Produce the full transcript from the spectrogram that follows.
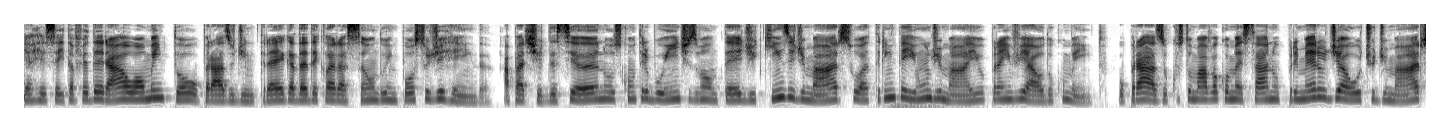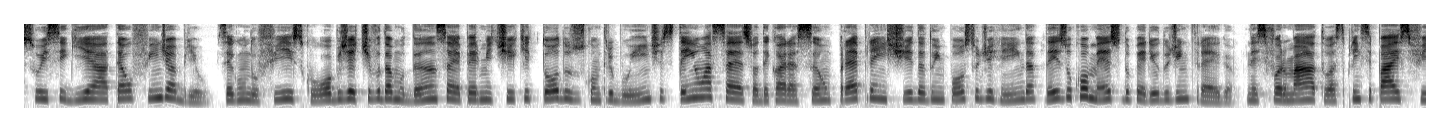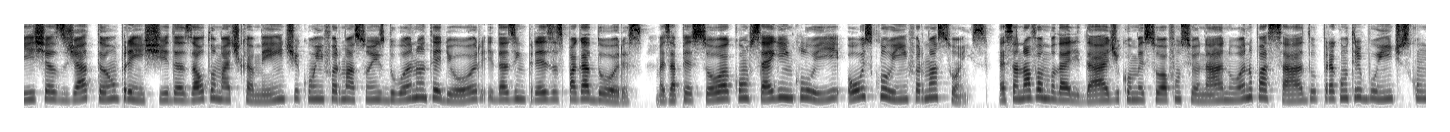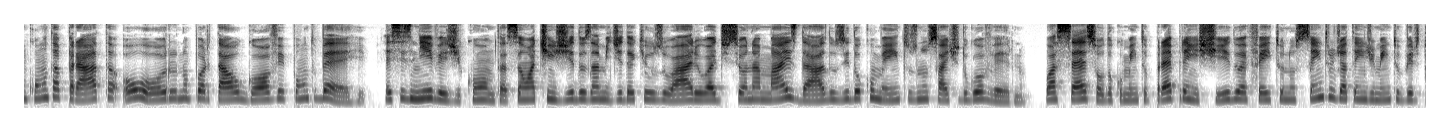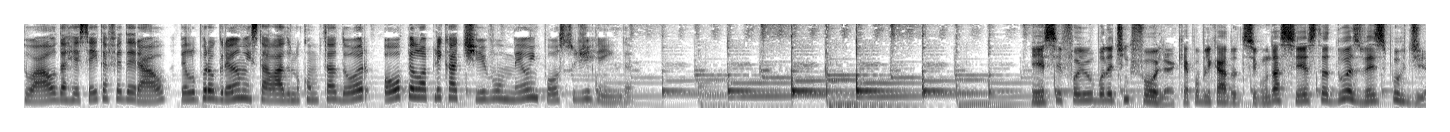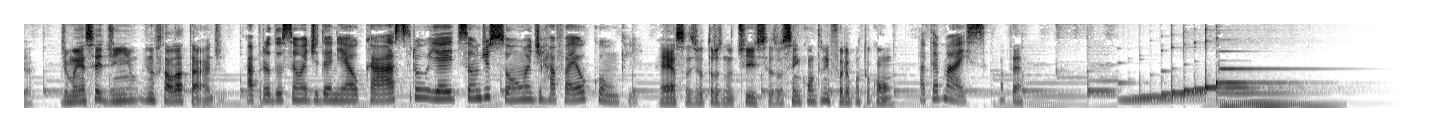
E a Receita Federal aumentou o prazo de entrega da declaração do imposto de renda. A partir desse ano, os contribuintes vão ter de 15 de março a 31 de maio para enviar o documento. O prazo costumava começar no primeiro dia útil de março e seguia até o fim de abril. Segundo o fisco, o objetivo da mudança é permitir que todos os contribuintes tenham acesso à declaração pré-preenchida do imposto de renda desde o começo do período de entrega. Nesse formato, as principais fichas já estão preenchidas automaticamente com informações do ano anterior e das empresas pagadoras, mas a pessoa consegue incluir ou excluir informações. Essa nova modalidade começou a funcionar no ano passado para contribuintes com conta prata ou ouro no portal gov.br. Esses níveis de conta são atingidos à medida que o usuário adiciona mais dados e documentos no site do governo. O acesso ao documento pré-preenchido é feito no Centro de Atendimento Virtual da Receita Federal, pelo programa instalado no computador ou pelo aplicativo Meu Imposto de Renda. Esse foi o Boletim Folha, que é publicado de segunda a sexta, duas vezes por dia de manhã cedinho e no final da tarde. A produção é de Daniel Castro e a edição de som é de Rafael Conkle. Essas e outras notícias você encontra em folha.com. Até mais. Até.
